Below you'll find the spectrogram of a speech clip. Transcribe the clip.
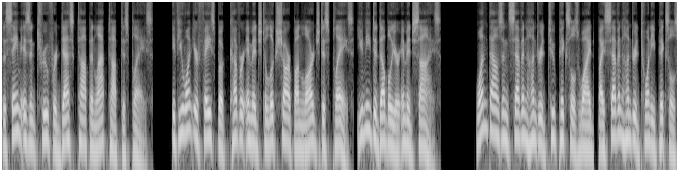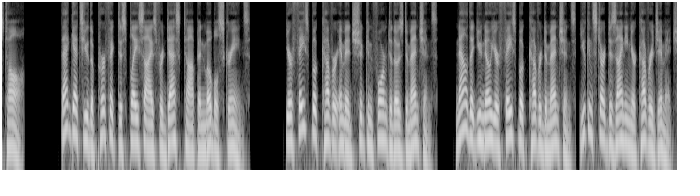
the same isn't true for desktop and laptop displays. If you want your Facebook cover image to look sharp on large displays, you need to double your image size. 1702 pixels wide, by 720 pixels tall. That gets you the perfect display size for desktop and mobile screens. Your Facebook cover image should conform to those dimensions. Now that you know your Facebook cover dimensions, you can start designing your coverage image.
